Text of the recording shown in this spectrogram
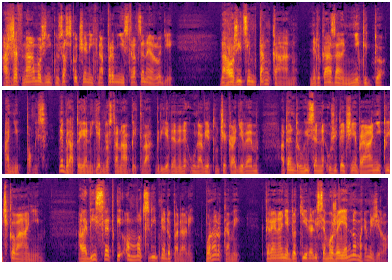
a řev námořníků zaskočených na první ztracené lodi, na hořícím tankánu, nedokázal nikdo ani pomyslet. Nebyla to jen jednostaná bitva, kdy jeden neúnavě tluče kladivem a ten druhý se neužitečně brání kličkováním. Ale výsledky o moc líp nedopadaly. Ponorkami, které na ně dotírali, se moře jenom hemžilo.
